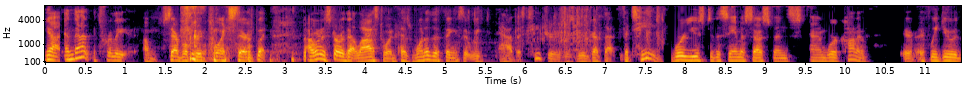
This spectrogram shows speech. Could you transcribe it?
yeah, and that it's really um, several good points there, but I want to start with that last one because one of the things that we have as teachers is we've got that fatigue. We're used to the same assessments, and we're kind of if, if we do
